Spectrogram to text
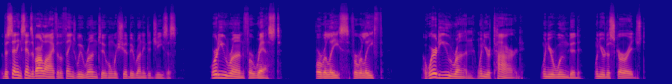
The besetting sins of our life are the things we run to when we should be running to Jesus. Where do you run for rest, for release, for relief? Where do you run when you're tired, when you're wounded, when you're discouraged?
